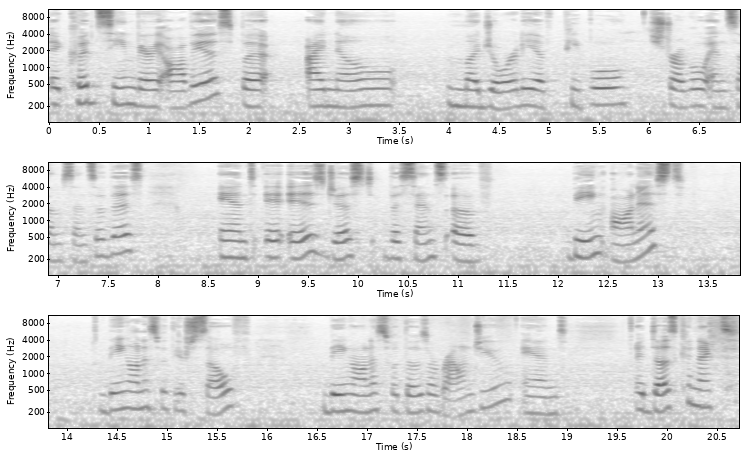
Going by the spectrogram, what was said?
it could seem very obvious, but I know majority of people struggle in some sense of this. And it is just the sense of being honest, being honest with yourself, being honest with those around you and it does connect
